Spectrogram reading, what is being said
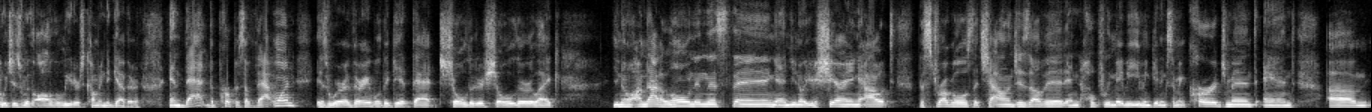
which is with all the leaders coming together. And that the purpose of that one is where they're able to get that shoulder to shoulder like you know, I'm not alone in this thing. And, you know, you're sharing out the struggles, the challenges of it, and hopefully maybe even getting some encouragement and, um,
